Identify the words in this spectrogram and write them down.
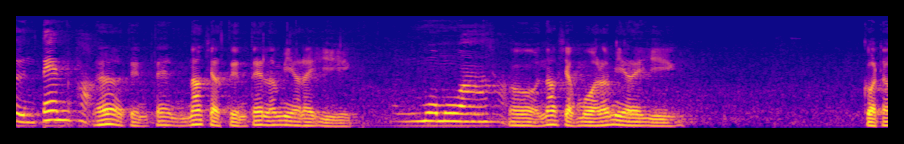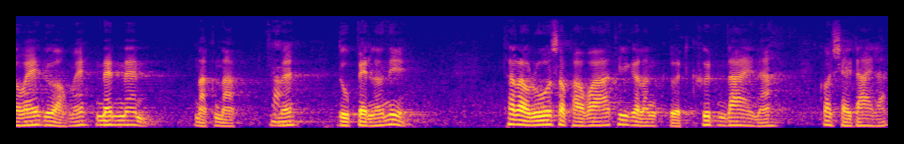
ตื่นเต้นค่ะเออตื่นเต้น นอกจากตื่นเต้นแล้วมีอะไรอีก มัวมัวค่ะโอ้นอกจากมัวแล้วมีอะไรอีก กดเอาไว้ดูออกไหมแน่นแน่นหนักหนักใช่ไหมดูเป็นแล้วนี่ ถ้าเรารู้สภาวะที่กำลังเกิดขึ้นได้นะ ก็ใช้ได้แล้ว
